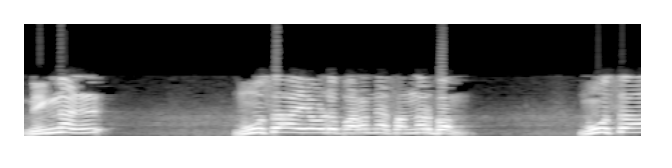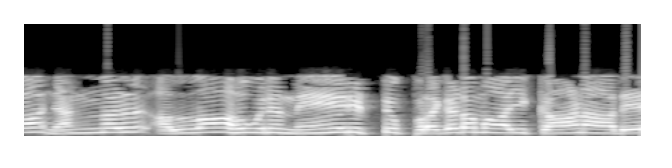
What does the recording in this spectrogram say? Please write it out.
നിങ്ങൾ മൂസായോട് പറഞ്ഞ സന്ദർഭം മൂസ ഞങ്ങൾ അള്ളാഹുവിനെ നേരിട്ട് പ്രകടമായി കാണാതെ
